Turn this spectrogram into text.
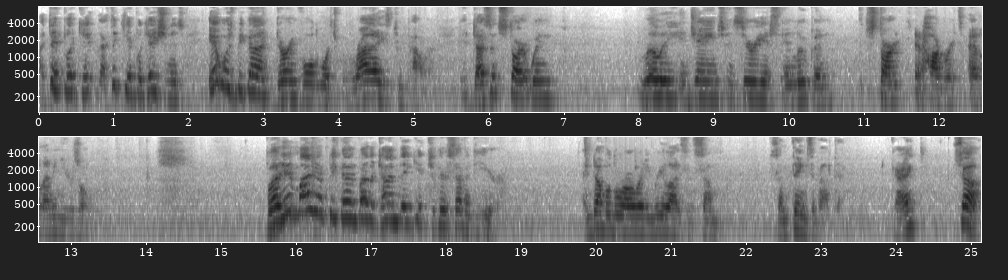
I think, I think the implication is it was begun during Voldemort's rise to power. It doesn't start when Lily and James and Sirius and Lupin start at Hogwarts at 11 years old. But it might have begun by the time they get to their seventh year. And Dumbledore already realizes some, some things about them. Okay? So,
